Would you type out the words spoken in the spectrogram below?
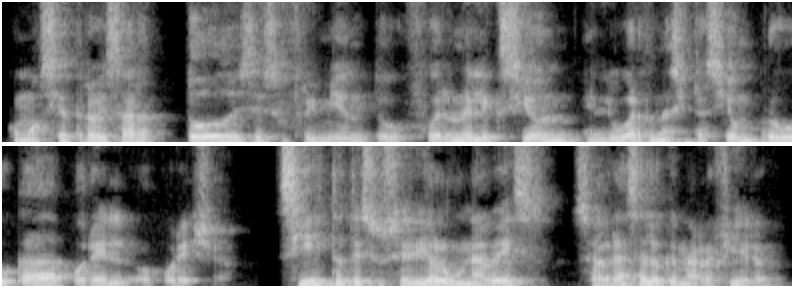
como si atravesar todo ese sufrimiento fuera una elección en lugar de una situación provocada por él o por ella. Si esto te sucedió alguna vez, sabrás a lo que me refiero.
